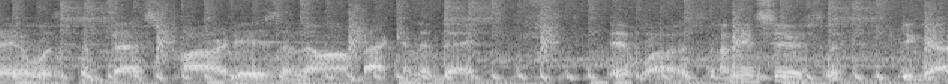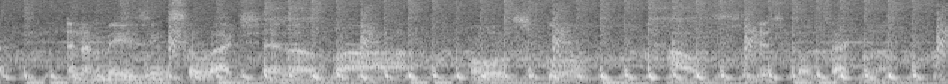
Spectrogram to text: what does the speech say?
say it was the best parties and all back in the day. It was. I mean, seriously, you got an amazing selection of uh, old school house, disco, techno.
